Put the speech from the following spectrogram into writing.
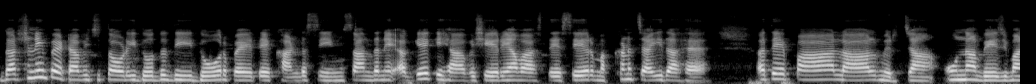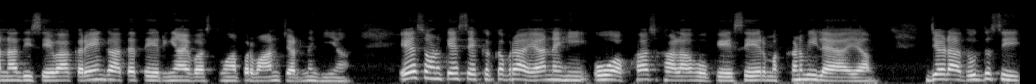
ਦਰਸ਼ਨੀ ਭੇਟਾ ਵਿੱਚ ਤੌੜੀ ਦੁੱਧ ਦੀ 2 ਰੁਪਏ ਤੇ ਖੰਡ ਸੀ ਮਸੰਦ ਨੇ ਅੱਗੇ ਕਿਹਾ, ਵਿਸ਼ੇਰਿਆਂ ਵਾਸਤੇ ਸੇਰ ਮੱਖਣ ਚਾਹੀਦਾ ਹੈ ਅਤੇ ਪਾ, ਲਾਲ ਮਿਰਚਾਂ। ਉਹਨਾਂ ਬੇਜ਼ਬਾਨਾਂ ਦੀ ਸੇਵਾ ਕਰੇਗਾ ਤਾਂ ਤੇਰੀਆਂ ਇਹ ਵਸਤੂਆਂ ਪ੍ਰਵਾਨ ਚੜਨਗੀਆਂ ਇਹ ਸੁਣ ਕੇ ਸਿੱਖ ਘਬਰਾਇਆ ਨਹੀਂ। ਉਹ ਔਖਾ ਸਖਾਲਾ ਹੋ ਕੇ ਸੇਰ ਮੱਖਣ ਵੀ ਲੈ ਆਇਆ। ਜਿਹੜਾ ਦੁੱਧ ਸੀ,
